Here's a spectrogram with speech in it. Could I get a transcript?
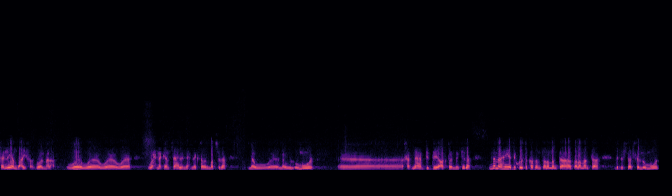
فنيا ضعيفة جوه الملعب. و و و و وإحنا كان سهل إن إحنا نكسب الماتش ده لو لو الأمور آه، خدناها بجدية أكتر من كده. إنما هي دي كرة القدم. طالما انت طالما أنت بتستسهل الأمور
